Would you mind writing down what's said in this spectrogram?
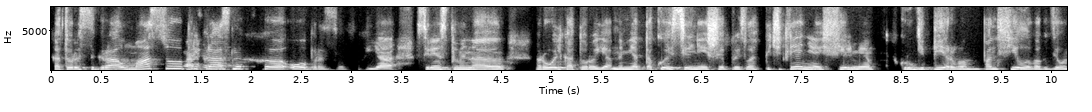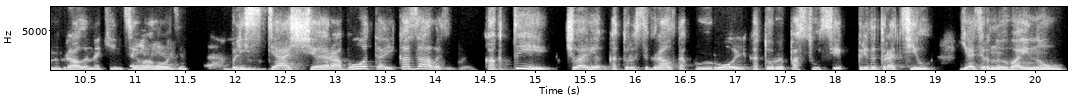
который сыграл массу прекрасных образов. Я все время вспоминаю роль, которую я, на меня такое сильнейшее произвела впечатление в фильме круге первом Панфилова, где он играл Иннокентия. Володин. Да. Блестящая работа. И казалось бы, как ты, человек, который сыграл такую роль, который, по сути, предотвратил ядерную войну,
